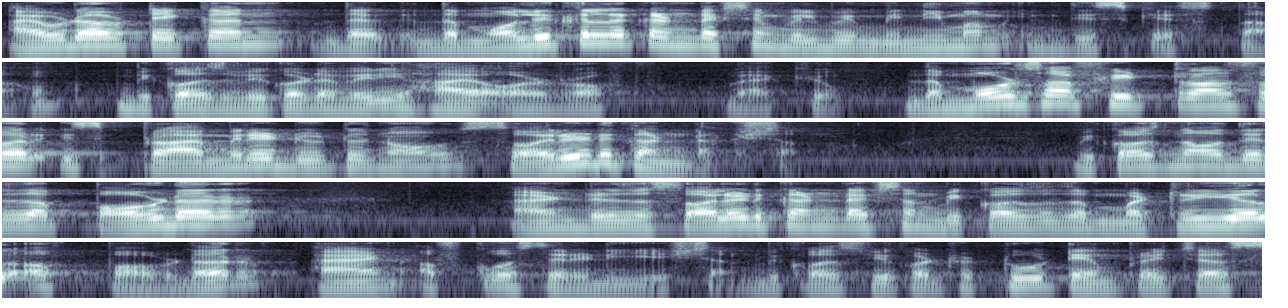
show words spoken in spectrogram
I would have taken the, the molecular conduction will be minimum in this case now because we got a very high order of vacuum. The modes of heat transfer is primarily due to now solid conduction because now there is a powder and there is a solid conduction because of the material of powder and of course, the radiation because you got two temperatures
